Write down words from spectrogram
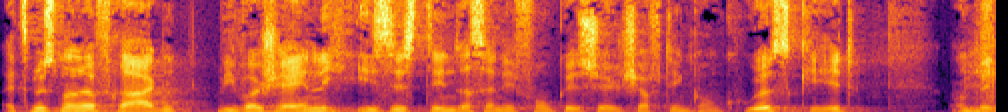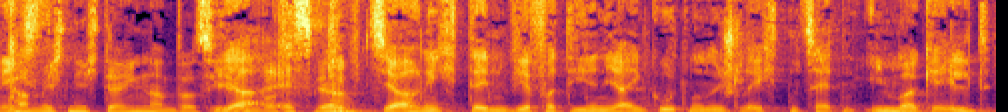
Jetzt müssen wir nur fragen, wie wahrscheinlich ist es denn, dass eine Fondsgesellschaft in Konkurs geht? Und ich kann ich, mich nicht erinnern, dass ich Ja, es ja. gibt's ja auch nicht, denn wir verdienen ja in guten und in schlechten Zeiten immer Geld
